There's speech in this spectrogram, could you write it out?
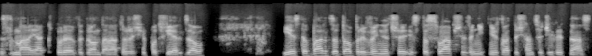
z maja, które wygląda na to, że się potwierdzą. Jest to bardzo dobry wynik, czy jest to słabszy wynik niż w 2019,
